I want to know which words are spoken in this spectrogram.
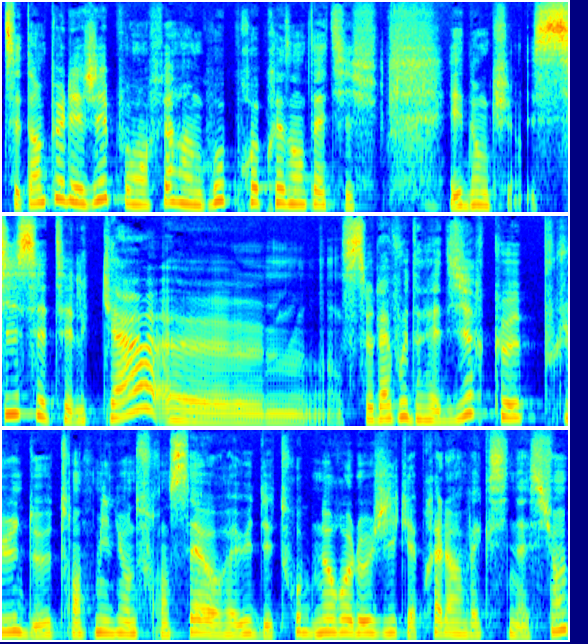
c'est un peu léger pour en faire un groupe représentatif. Et donc, si c'était le cas, euh, cela voudrait dire que plus de 30 millions de Français auraient eu des troubles neurologiques après leur vaccination.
